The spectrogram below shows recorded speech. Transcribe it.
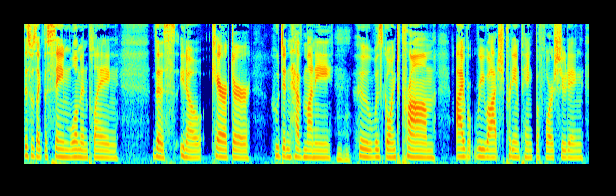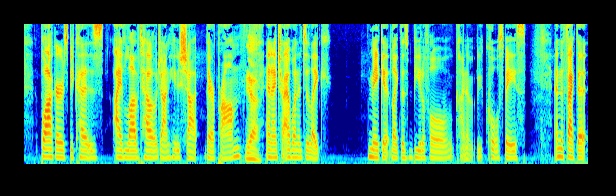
this was like the same woman playing this, you know, character who didn't have money, mm-hmm. who was going to prom. I rewatched Pretty in Pink before shooting Blockers because I loved how John Hughes shot their prom. Yeah. And I try I wanted to like make it like this beautiful kind of cool space. And the fact that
